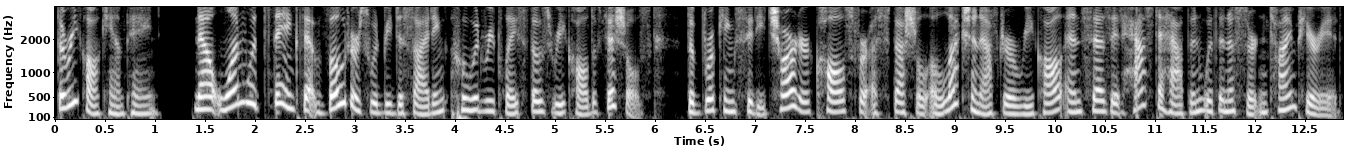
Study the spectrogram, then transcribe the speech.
the recall campaign. Now, one would think that voters would be deciding who would replace those recalled officials. The Brookings City Charter calls for a special election after a recall and says it has to happen within a certain time period.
